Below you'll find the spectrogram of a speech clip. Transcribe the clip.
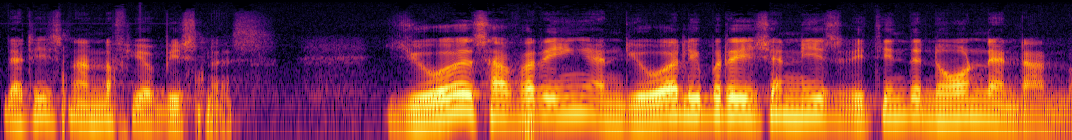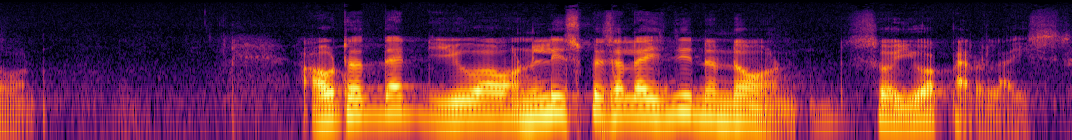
That is none of your business. Your suffering and your liberation is within the known and unknown. Out of that, you are only specialized in the known, so you are paralyzed.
